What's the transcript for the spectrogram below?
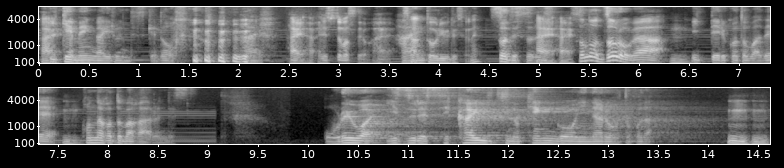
はい。イケメンがいるんですけど、はい。はいはい。知ってますよ。はい。はい三刀流ですよね。そうです、そうです。はいはいそのゾロがうん言っている言葉で、うんこんな言葉があるんです。俺はいずれ世界一の剣豪になる男だ。うんうん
